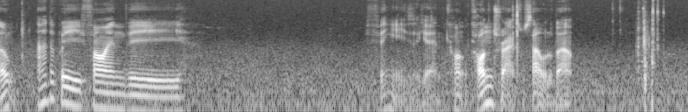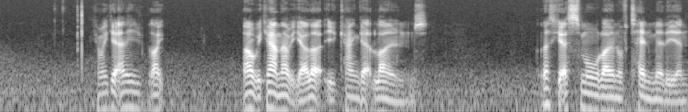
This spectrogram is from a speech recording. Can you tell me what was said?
Oh, how do we find the thingies again? Con contracts, what's that all about? Can we get any, like... Oh, we can. There we go. Look, you can get loans. Let's get a small loan of 10 million.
